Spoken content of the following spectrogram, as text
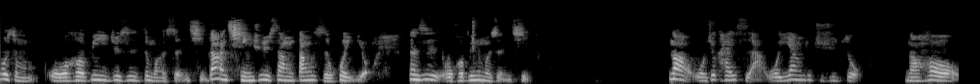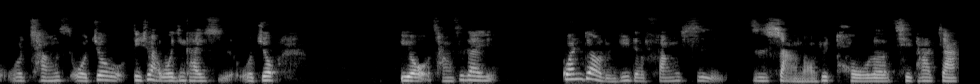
为什么我何必就是这么生气？当然情绪上当时会有，但是我何必那么生气？那我就开始啊，我一样就继续做，然后我尝试，我就的确我已经开始，我就有尝试在关掉履历的方式。之下，然后去投了其他家，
